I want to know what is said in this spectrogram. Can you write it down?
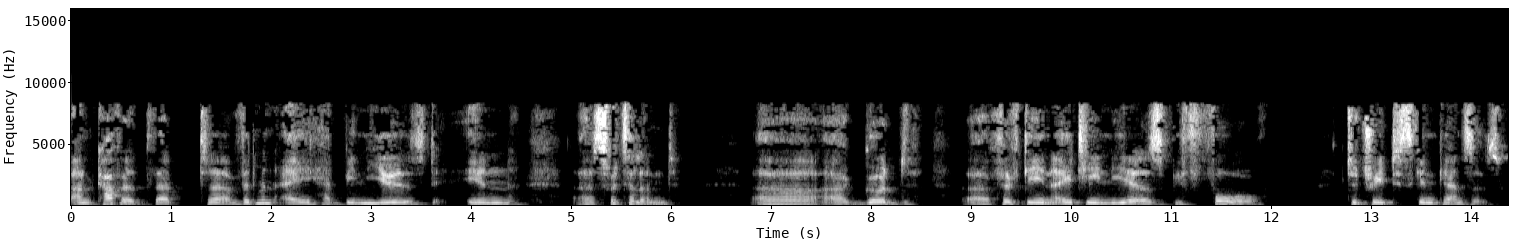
uncovered that uh, vitamin A had been used in uh, Switzerland uh, a good uh, 15, 18 years before to treat skin cancers.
